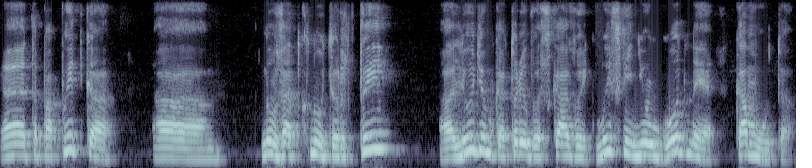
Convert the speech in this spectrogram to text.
Это попытка э, ну, заткнуть рты э, людям, которые высказывают мысли неугодные кому-то.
